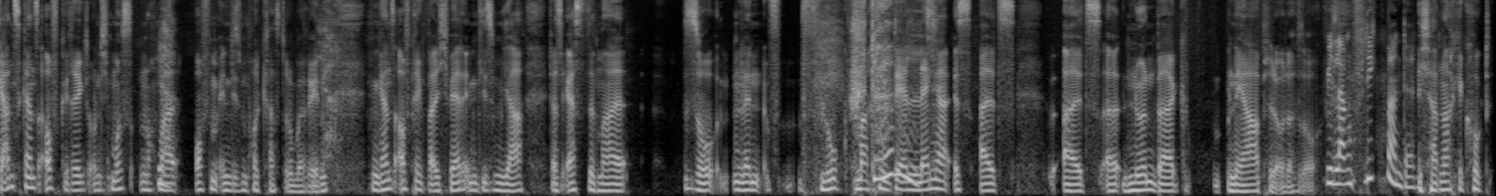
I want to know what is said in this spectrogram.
ganz, ganz aufgeregt und ich muss nochmal ja. offen in diesem Podcast drüber reden. Ja. Ich bin ganz aufgeregt, weil ich werde in diesem Jahr das erste Mal so einen Flug machen, Stimmt. der länger ist als, als äh, Nürnberg, Neapel oder so. Wie lang fliegt man denn? Ich habe nachgeguckt,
